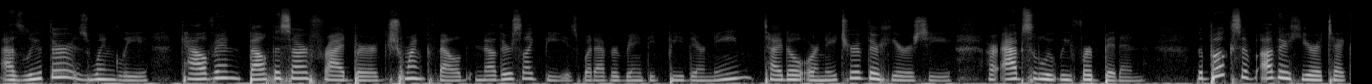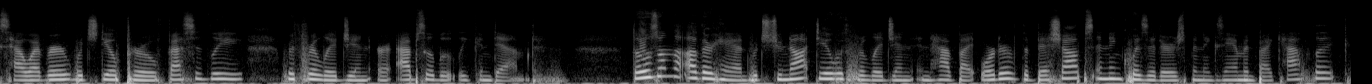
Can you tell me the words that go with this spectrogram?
as Luther, Zwingli, Calvin, Balthasar Friedberg, Schwenkfeld, and others like these, whatever may be their name, title, or nature of their heresy, are absolutely forbidden. The books of other heretics, however, which deal professedly with religion, are absolutely condemned. Those, on the other hand, which do not deal with religion, and have by order of the bishops and inquisitors been examined by Catholic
